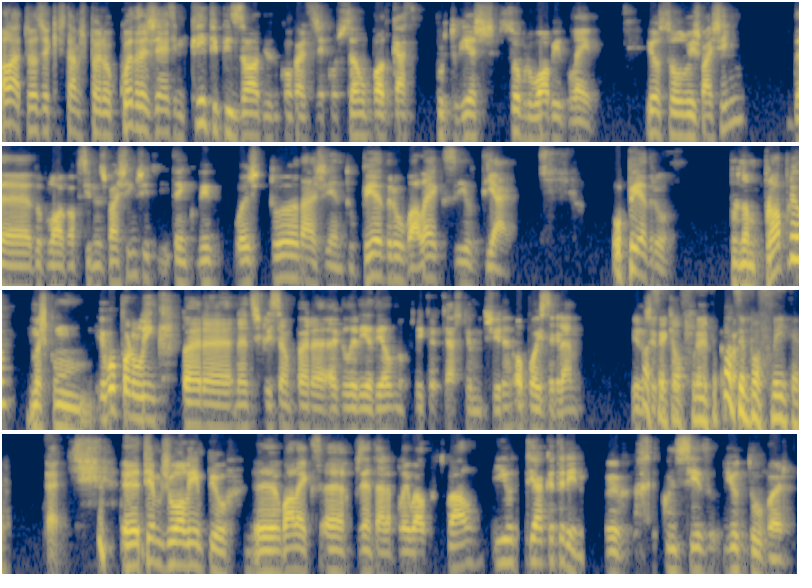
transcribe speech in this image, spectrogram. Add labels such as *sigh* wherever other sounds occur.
Olá a todos, aqui estamos para o 45 episódio de Conversas em Construção, um podcast português sobre o hobby Lego. Eu sou o Luís Baixinho, da, do blog Oficinas Baixinhos, e tenho comigo hoje toda a gente, o Pedro, o Alex e o Tiago. O Pedro, por nome próprio, mas como eu vou pôr o link para, na descrição para a galeria dele no Flickr, que acho que é muito gira, ou para o Instagram. Eu não Pode sei o que é que ele Pode ser para o Flickr. É. Uh, temos o Olímpio, uh, o Alex, a representar a Playwell Portugal e o Tiago Catarino, reconhecido youtuber.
